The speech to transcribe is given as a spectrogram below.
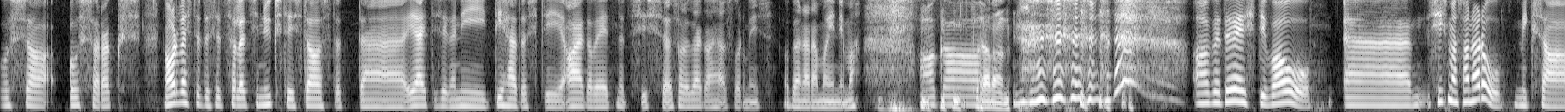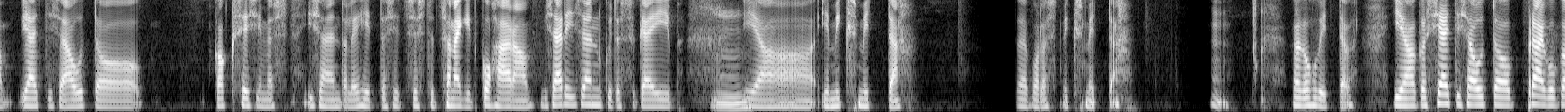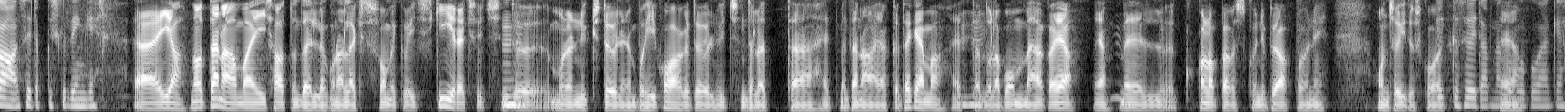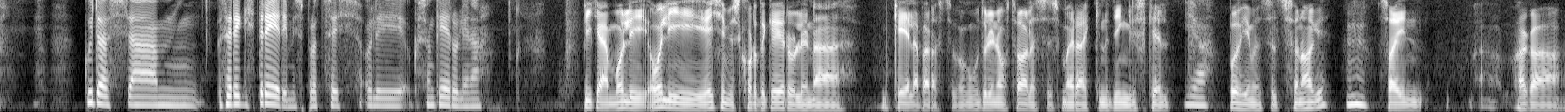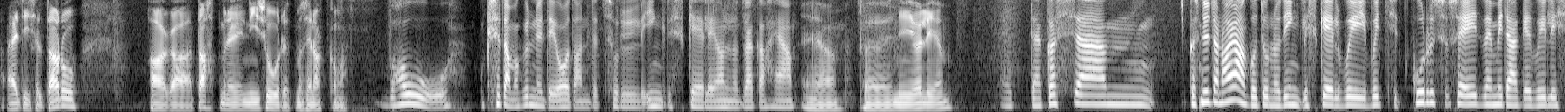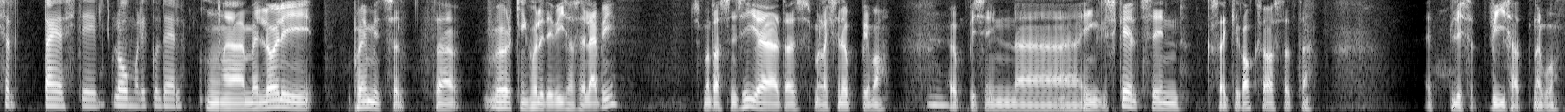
ossa, ossa raks. no arvestades, et sa oled siin üksteist aastat äh, jäätisega nii tihedasti aega veetnud, siis sa oled väga heas vormis, ma pean ära mainima, aga tänan aga tõesti, vau äh,, siis ma saan aru, miks sa jäätiseauto kaks esimest iseendale ehitasid, sest et sa nägid kohe ära, mis äri see on, kuidas see käib mm. ja, ja miks mitte. tõepoolest, miks mitte hmm väga huvitav ja kas jäätiseauto praegu ka sõidab kuskil ringi? Äh, ja no täna ma ei saatnud välja, kuna läks hommikul veits kiireks, ütlesin mm, -hmm. mul on üks tööline põhikohaga tööl, ütlesin talle, et, äh, et me täna ei hakka tegema, et ta mm -hmm. tuleb homme, aga ja, jah, meil kolmapäevast kuni pühapäevani on sõidus kogu aeg. ikka sõidab nagu ja. kogu aeg jah. kuidas ähm, see registreerimisprotsess oli, kas on keeruline? pigem oli, oli esimest korda keeruline keele pärast juba, kui ma tulin Austraaliasse, siis ma ei rääkinud inglise keelt ja. põhimõtteliselt sõnagi mm. -hmm. sain väga hädiselt aru, aga tahtmine oli nii suur, et ma sain hakkama. Vau, seda ma küll nüüd ei oodanud, et sul inglise keel ei olnud väga hea. jah, nii oli jah. et kas ähm, kas nüüd on ajaga tulnud inglise keel või võtsid kursuseid või midagi või lihtsalt täiesti loomulikul teel? Äh, meil oli põhimõtteliselt äh, working holiday viisa sai läbi siis ma tahtsin siia jääda, siis ma läksin õppima mm.. õppisin äh, inglise keelt siin, kas äkki kaks aastat. et lihtsalt viisat nagu.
